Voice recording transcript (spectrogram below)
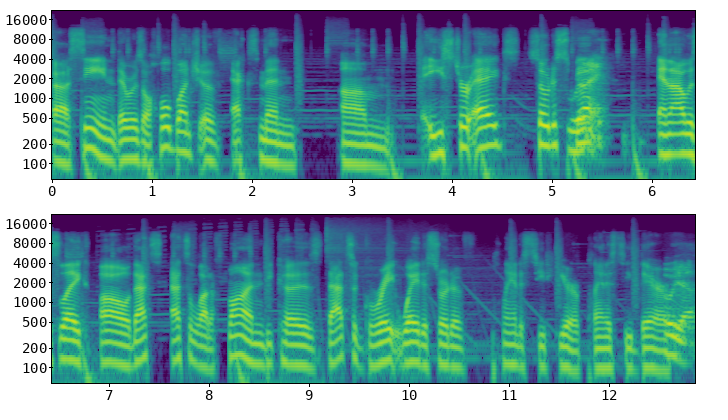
uh, scene, there was a whole bunch of X Men um, Easter eggs, so to speak right. and I was like, "Oh, that's that's a lot of fun because that's a great way to sort of plant a seed here, plant a seed there, Oh yeah.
